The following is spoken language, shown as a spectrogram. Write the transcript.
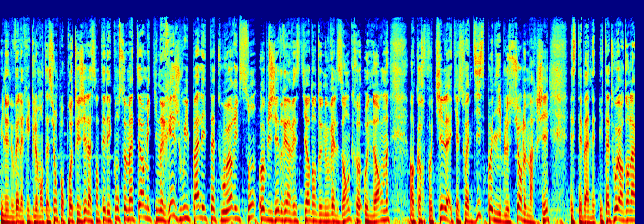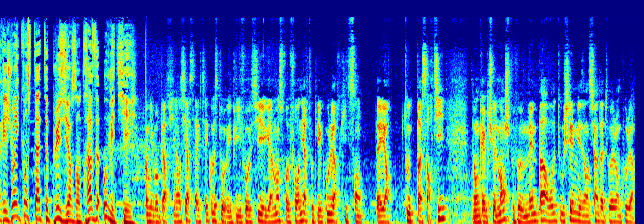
Une nouvelle réglementation pour protéger la santé des consommateurs mais qui ne réjouit pas les tatoueurs. Ils sont obligés de réinvestir dans de nouvelles encres aux normes. Encore faut-il qu'elles soient disponibles sur le marché. Esteban est tatoueur dans la région et constate plusieurs entraves au métier. Et puis il faut aussi également se refournir toutes les couleurs qui ne sont d'ailleurs toutes pas sorties. Donc actuellement, je peux même pas retoucher mes anciens tatouages en couleur.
